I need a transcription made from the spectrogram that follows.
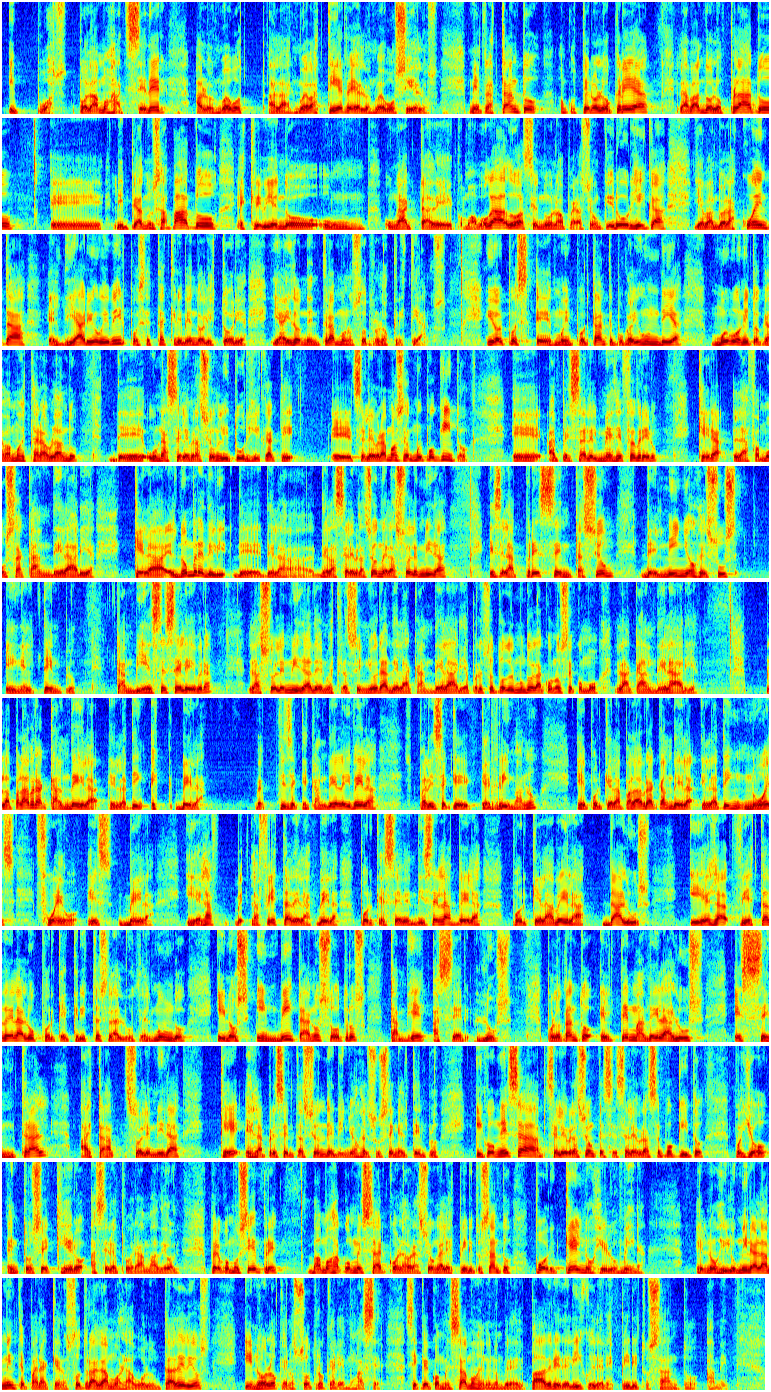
y podamos acceder a los nuevos a las nuevas tierras y a los nuevos cielos. Mientras tanto, aunque usted no lo crea, lavando los platos, eh, limpiando un zapato, escribiendo un, acta de, como abogado, haciendo una operación quirúrgica, llevando las cuentas, el diario vivir, pues está escribiendo la historia. Y ahí es donde entramos nosotros los cristianos. Y hoy pues es muy importante porque hoy es un día muy bonito que vamos a estar hablando de una celebración litúrgica que eh, celebramos hace muy poquito, eh, al empezar el mes de febrero, que era la famosa Candelaria, que el nombre de, la, celebración, de la solemnidad, es la presentación del niño Jesús en el templo. También se celebra la solemnidad de Nuestra Señora de la Candelaria, por eso todo el mundo la conoce como la Candelaria. La palabra candela en latín es vela. Fíjense que candela y vela parece que, que riman, ¿no? Eh, porque la palabra candela en latín no es fuego, es vela y es la, fiesta de las velas, porque se bendicen las velas, porque la vela da luz y es la fiesta de la luz porque Cristo es la luz del mundo y nos invita a nosotros también a ser luz. Por lo tanto, el tema de la luz es central a esta solemnidad que es la presentación del niño Jesús en el templo. Y con esa celebración que se celebró hace poquito, pues yo entonces quiero hacer el programa de hoy. Pero como siempre, vamos a comenzar con la oración al Espíritu Santo, porque Él nos ilumina. Él nos ilumina la mente para que nosotros hagamos la voluntad de Dios y no lo que nosotros queremos hacer. Así que comenzamos en el nombre del Padre, del Hijo y del Espíritu Santo. Amén.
